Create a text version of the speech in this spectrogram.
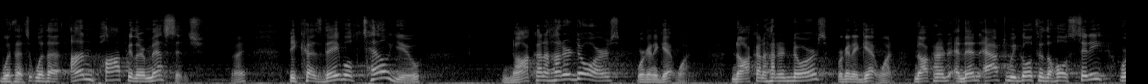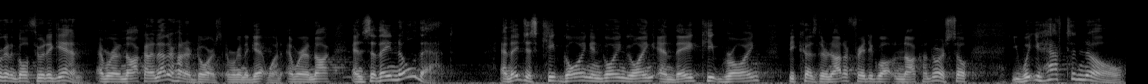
with, a, with an unpopular message, right? Because they will tell you, knock on 100 doors, we're going to get one. Knock on 100 doors, we're going to get one. Knock on and then after we go through the whole city, we're going to go through it again. And we're going to knock on another 100 doors, and we're going to get one. And we're going to knock. And so they know that. And they just keep going and going and going, and they keep growing because they're not afraid to go out and knock on doors. So what you have to know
